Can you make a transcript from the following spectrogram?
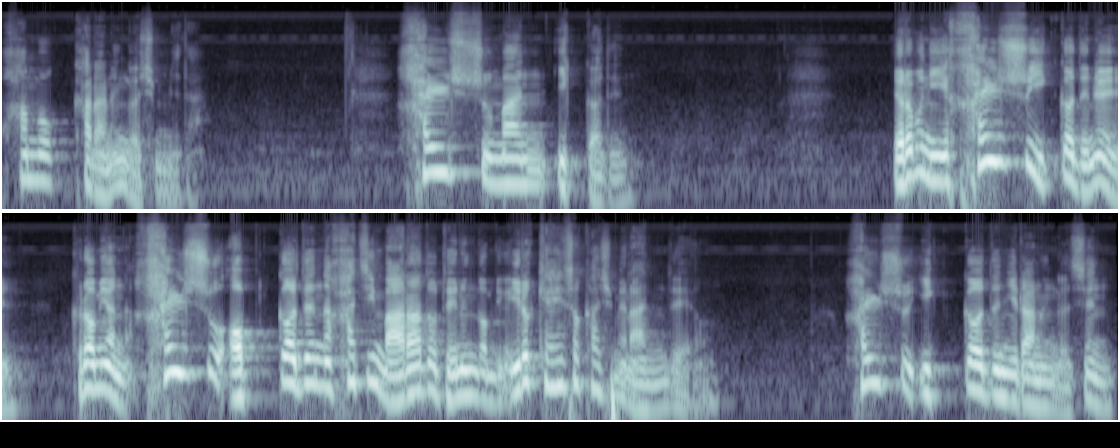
화목하라는 것입니다. 할 수만 있거든. 여러분 이 할 수 있거든을 그러면 할 수 없거든 하지 말아도 되는 겁니까? 이렇게 해석하시면 안 돼요. 할 수 있거든이라는 것은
